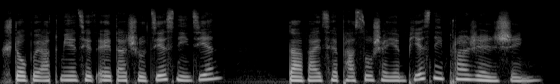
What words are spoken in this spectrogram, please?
Чтобы отметить этот чудесный день, давайте послушаем песни про женщин.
